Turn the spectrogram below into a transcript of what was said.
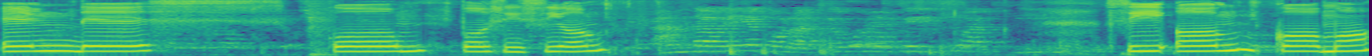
en descomposición. Como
